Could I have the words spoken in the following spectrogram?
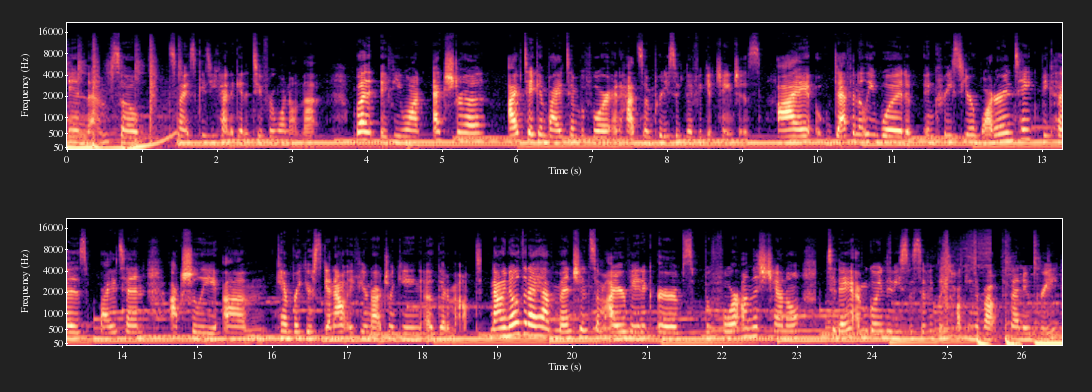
in them. So it's nice because you kind of get a two for one on that. But if you want extra, I've taken biotin before and had some pretty significant changes. I definitely would increase your water intake because biotin actually um, can break your skin out if you're not drinking a good amount. Now, I know that I have mentioned some Ayurvedic herbs before on this channel. Today, I'm going to be specifically talking about fenugreek.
